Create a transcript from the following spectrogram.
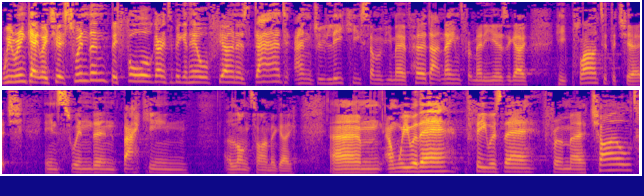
we were in Gateway Church Swindon before going to Biggin Hill. Fiona's dad, Andrew Leakey, some of you may have heard that name from many years ago. He planted the church in Swindon back in a long time ago. Um, and we were there. Fee was there from a child.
